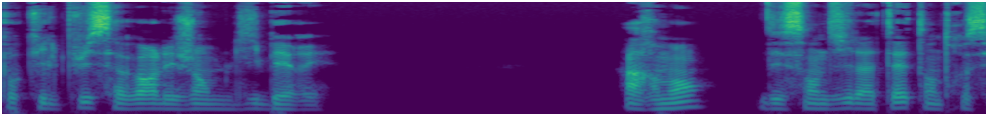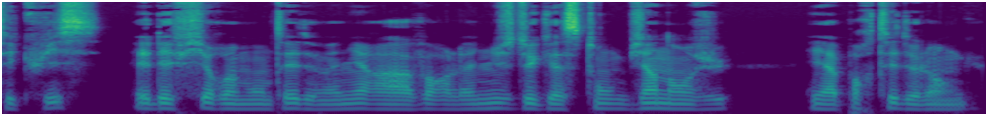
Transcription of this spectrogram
pour qu'il puisse avoir les jambes libérées. Armand descendit la tête entre ses cuisses et les fit remonter de manière à avoir l'anus de Gaston bien en vue et à portée de langue.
